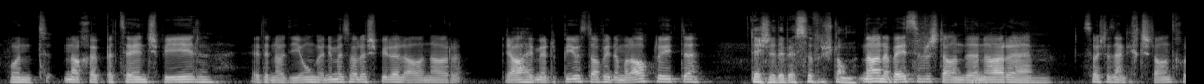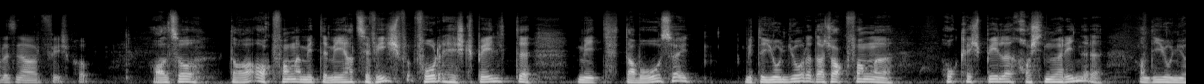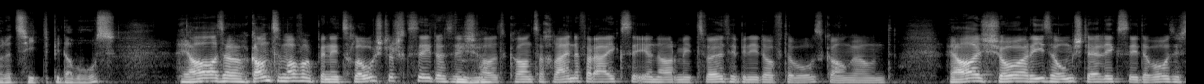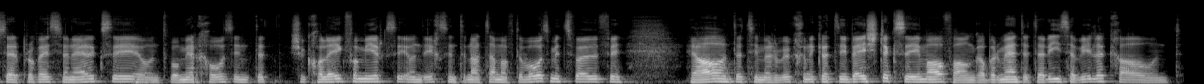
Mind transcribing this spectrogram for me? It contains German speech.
Und nach etwa zehn Spielen er noch die Jungen nicht mehr spielen lassen. Dann, ja, haben wir den Pius da wieder mal angerufen. Der ist nicht besser verstanden? Nein, nicht besser verstanden. Dann, ähm, so ist das eigentlich zustande gekommen, dass ich nach Fisch bekomme. Also, da angefangen mit dem EHC Fisch. Vorher hast du gespielt äh, mit Davos, mit den Junioren. Da hast du angefangen Hockey spielen. Kannst du dich noch erinnern an die Juniorenzeit bei Davos? Ja, also ganz am Anfang bin ich in Klosters gewesen. Das mhm. ist halt ganz ein kleiner Verein gewesen. Und mit zwölf bin ich da auf Davos gegangen und ja, es war schon eine riesige Umstellung gewesen. Davos war sehr professionell gewesen. und wo wir gekommen sind, dort war ein Kollege von mir gewesen. und ich sind dann zusammen auf Davos mit zwölf. Ja, und dort sind wir wirklich nicht gerade die Besten gewesen am Anfang, aber wir hatten dort einen riesen Willen gehabt und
